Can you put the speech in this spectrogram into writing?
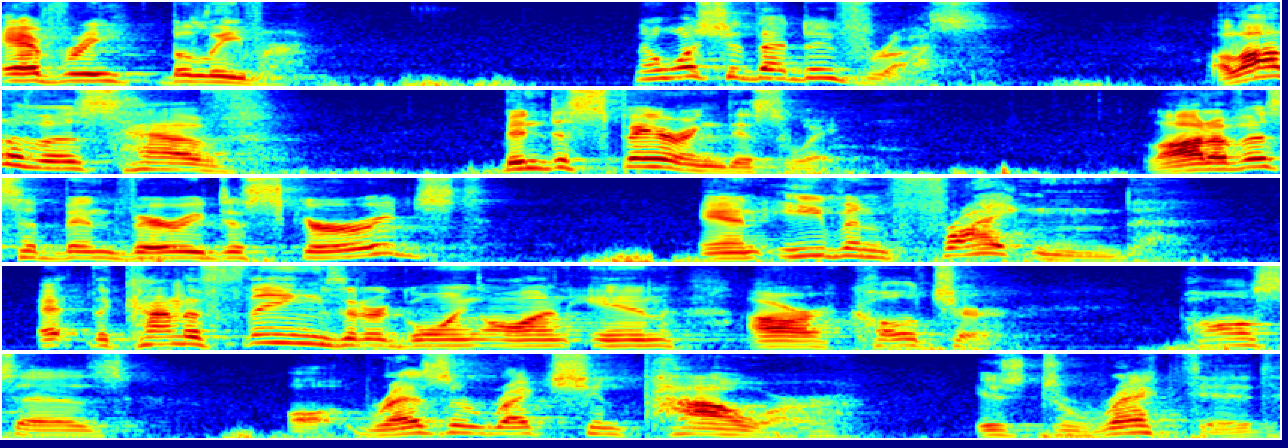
every believer. Now, what should that do for us? A lot of us have been despairing this week. A lot of us have been very discouraged and even frightened at the kind of things that are going on in our culture. Paul says uh, resurrection power is directed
